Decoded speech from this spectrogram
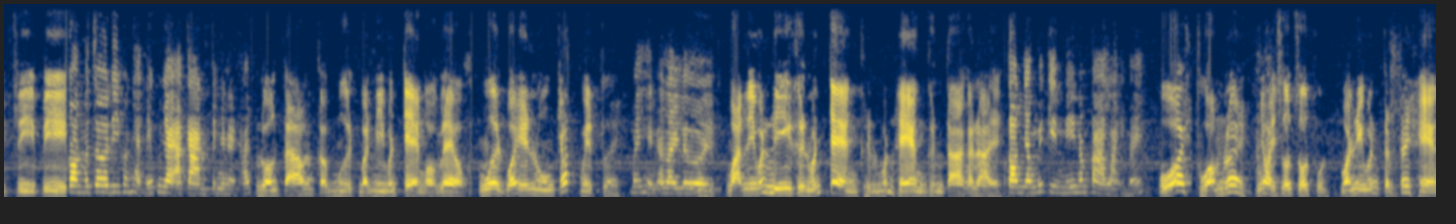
84 ปี ก่อนมาเจอดีคอนแทคเนี่ยคุณยายอาการเป็นยังไงคะ ดวงตามันกับมืดบัดนี้มันแจ้งออกแล้ว มืดว่าเห็นหงจักเม็ดเลยไม่เห็นอะไรเลยบัดนี้มันดีขึ้นมันแจ้งขึ้นมันแหงขึ้นตาก็ได้ตอนยังไม่กินนี่น้ำตาไหลไหม โอ้ยท่วมเลย ย่อยสดสดๆพุ่น วันนี้มันก็ได้แหง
